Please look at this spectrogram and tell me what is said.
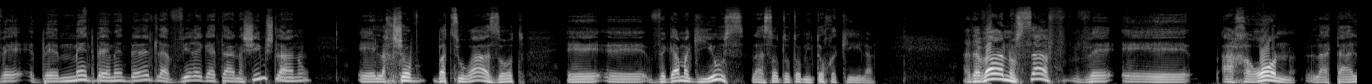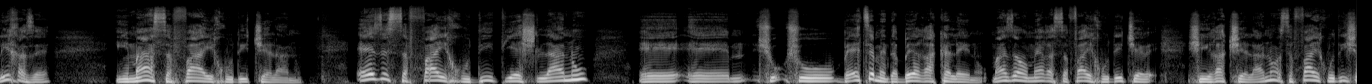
ובאמת, באמת, באמת להביא רגע את האנשים שלנו אה, לחשוב בצורה הזאת, וגם הגיוס, לעשות אותו מתוך הקהילה. הדבר הנוסף והאחרון לתהליך הזה, היא מה השפה הייחודית שלנו. איזה שפה ייחודית יש לנו אה, אה, שהוא, שהוא בעצם מדבר רק עלינו. מה זה אומר השפה הייחודית ש, שהיא רק שלנו? השפה הייחודית ש,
